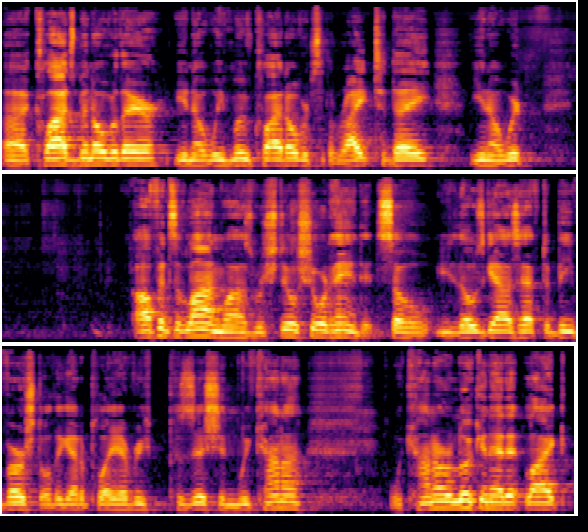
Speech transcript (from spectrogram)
uh, Clyde's been over there. You know, we've moved Clyde over to the right today. You know, we're offensive line wise, we're still shorthanded. So those guys have to be versatile. They got to play every position. We kind of, we kind of are looking at it like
